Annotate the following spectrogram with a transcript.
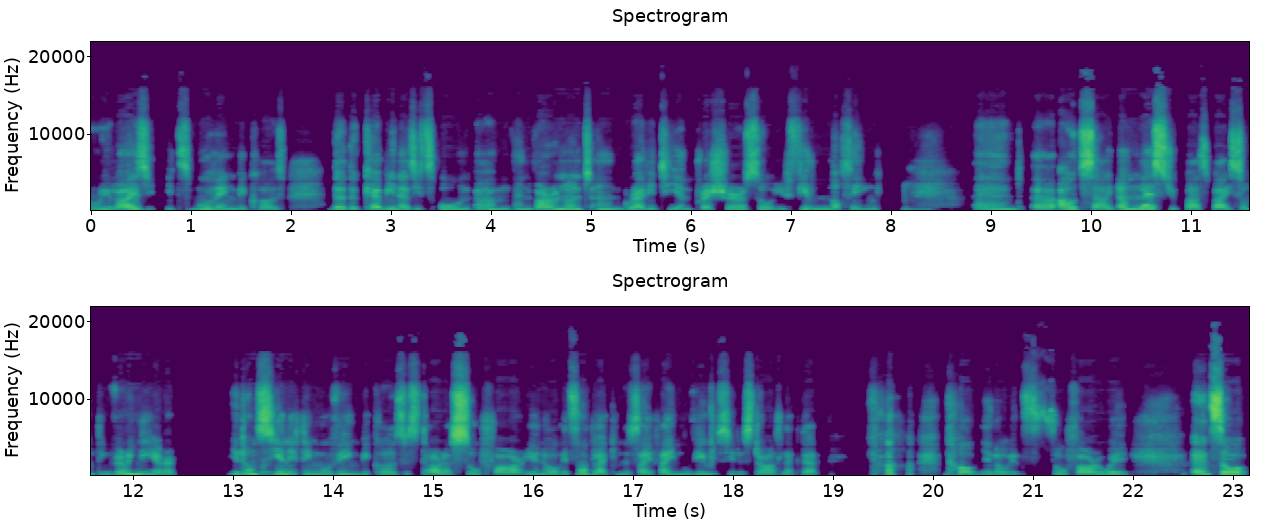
realize it's moving because the, the cabin has its own um, environment and gravity and pressure so you feel nothing. Mm-hmm. and uh, outside unless you pass by something very near you don't right. see anything moving because the stars are so far you know? It's not like in the sci-fi movie you see the stars like that. No you know it's so far away. And so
